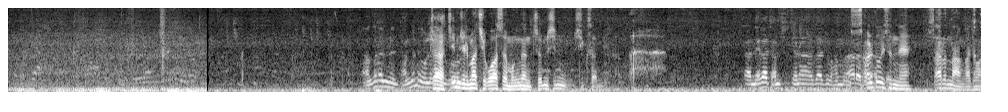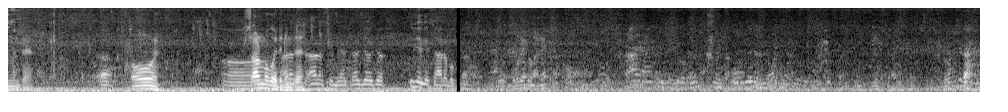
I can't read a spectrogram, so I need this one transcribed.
자 찜질 마치고 와서 먹는 점심 식사입니다. 아, 내가 잠시 전화해가지고 한번 알아봐. 쌀도 있었네. 쌀은 나 안 가져왔는데. 어, 어, 쌀 먹어야 되는데. 알았어, 알았어. 내가 저, 저, 저 인력에서 알아볼게. 오랜만에. 갑시다.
